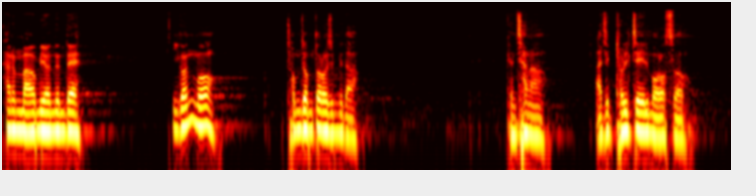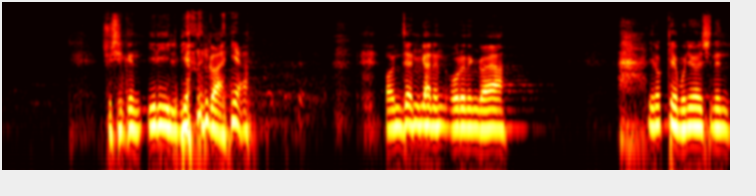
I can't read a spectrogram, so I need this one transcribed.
하는 마음이었는데 이건 뭐 점점 떨어집니다. 괜찮아. 아직 결제일 멀었어. 주식은 일희일비하는 거 아니야. 언젠가는 오르는 거야. 이렇게 문효연 씨는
